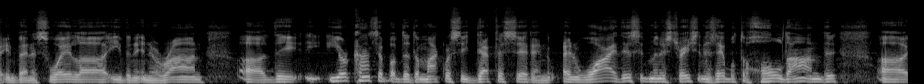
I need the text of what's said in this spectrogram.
in Venezuela, even in Iran. the your concept of the democracy deficit and, and why this administration is able to hold on to, uh,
